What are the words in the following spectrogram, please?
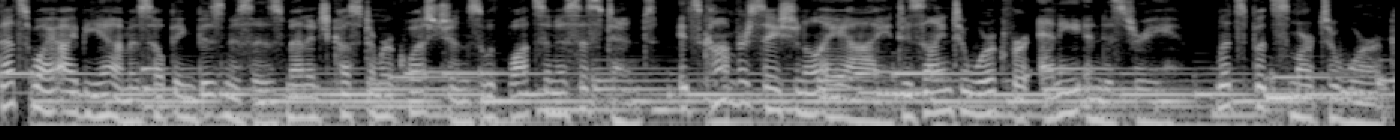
That's why IBM is helping businesses manage customer questions with Watson Assistant. It's conversational AI designed to work for any industry. Let's put smart to work.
